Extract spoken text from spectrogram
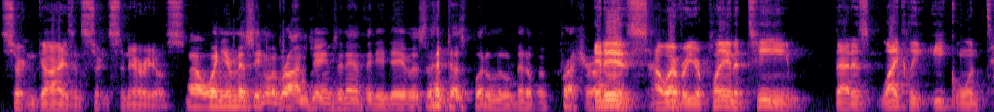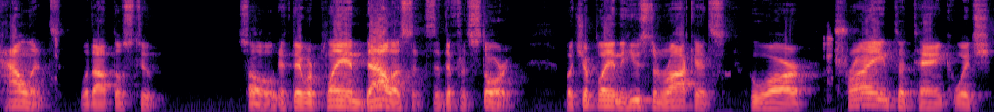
certain guys in certain scenarios. Well, when you're missing LeBron James and Anthony Davis, that does put a little bit of a pressure on It you. is, however, you're playing a team that is likely equal in talent without those two. So uh-huh. if they were playing Dallas, it's a different story. But you're playing the Houston Rockets, who are trying to tank, which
